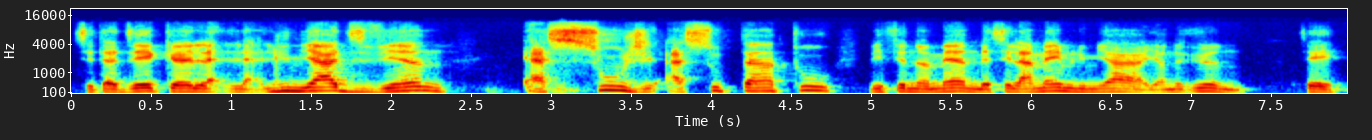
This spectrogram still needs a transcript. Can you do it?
c'est-à-dire que la, la lumière divine, elle, sous, elle sous-tend tous les phénomènes, mais c'est la même lumière, il y en a une. Sais,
